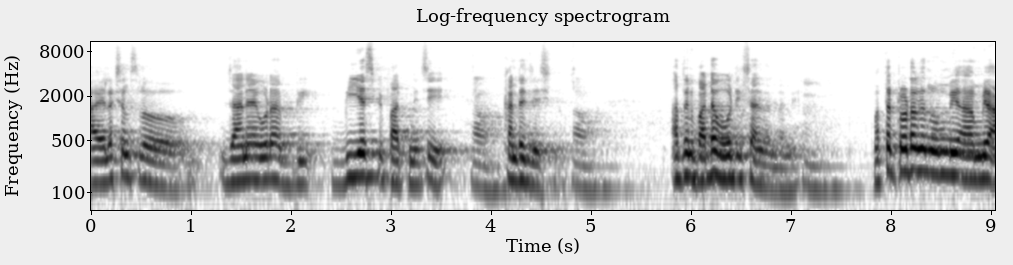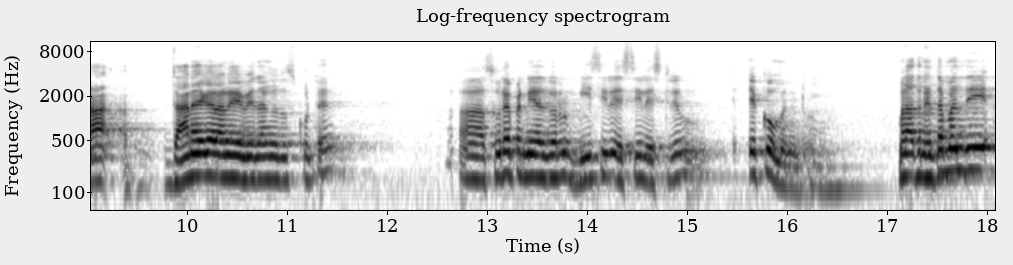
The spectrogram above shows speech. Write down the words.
ఆ ఎలక్షన్స్లో జానయ్య కూడా బి బీఎస్పీ పార్టీ నుంచి కంటెస్ట్ చేసిండు. అతను పడ్డ ఓటింగ్ శాతం ఎంతండి. మొత్తం టోటల్గా నువ్వు మీ- జానయ్య గారు అనే విధంగా చూసుకుంటే సూర్యాపేట నియోజకవర్గంలో బీసీలు ఎస్సీలు ఎస్టీలు ఎక్కువ మంది ఉంటారు. మరి అతను ఎంతమంది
